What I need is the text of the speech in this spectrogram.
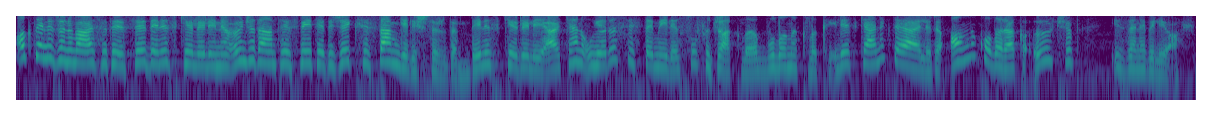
Akdeniz Üniversitesi deniz kirliliğini önceden tespit edecek sistem geliştirdi. Deniz kirliliği erken uyarı sistemiyle su sıcaklığı, bulanıklık, iletkenlik değerleri anlık olarak ölçüp izlenebiliyor.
